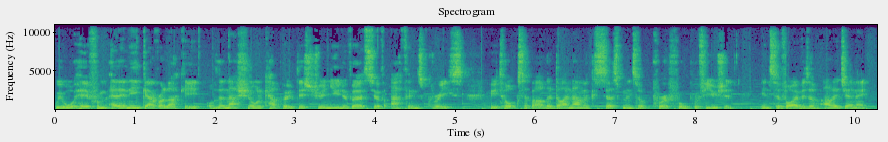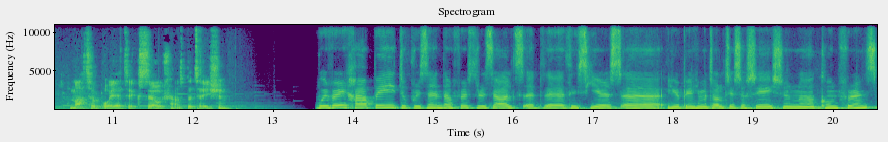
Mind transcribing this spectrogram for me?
we will hear from Eleni Gavriilaki of the National Kapodistrian University of Athens, Greece, who talks about the dynamic assessment of peripheral perfusion in survivors of allogeneic hematopoietic cell transplantation. We're very happy to present our first results at uh, this year's uh, European Hematology Association uh, conference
